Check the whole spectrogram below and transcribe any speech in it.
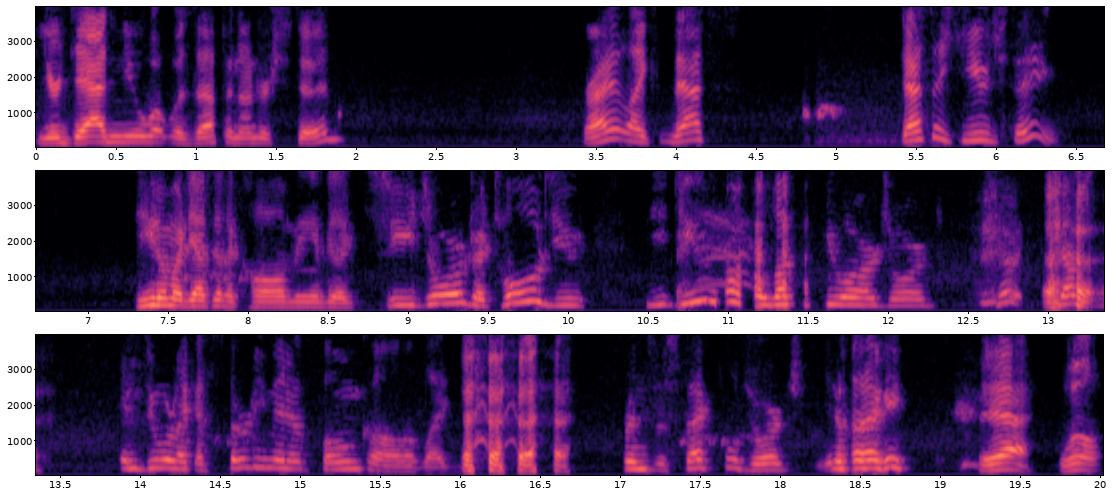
your dad knew what was up and understood right like that's that's a huge thing Do you know my dad's gonna call me and be like, "See, George, I told you. Do you, know how lucky you are, George?" Endure like a thirty-minute phone call of like, "Friends, respectful, George." You know what I mean? yeah. Well,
